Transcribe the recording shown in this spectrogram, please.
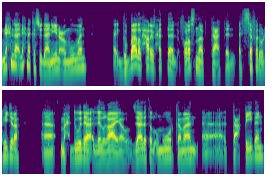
نحن نحن كسودانيين عموما قبال الحرب حتى فرصنا بتاعت السفر والهجرة آه، محدودة للغاية وزادت الأمور كمان آه، تعقيدا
